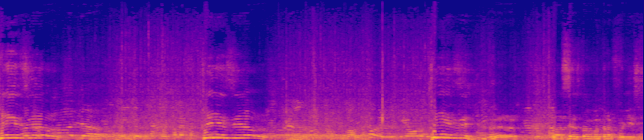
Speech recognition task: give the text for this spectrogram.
15 euros. 15 euros. 15 euros. Vocês estão contra isso.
